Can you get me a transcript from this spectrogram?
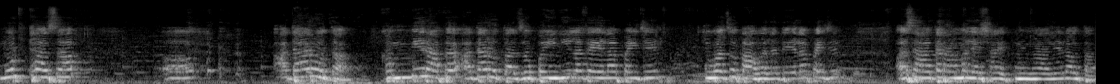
मोठा असा आधार होता. खंबीर आधार होता. जो बहिणीला द्यायला पाहिजे किंवा जो भावाला द्यायला पाहिजे असा आधार आम्हाला या शाळेत मिळालेला होता.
